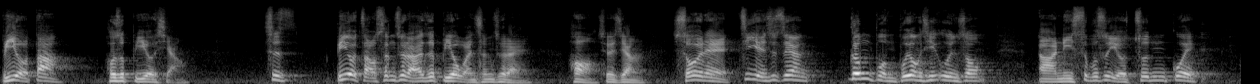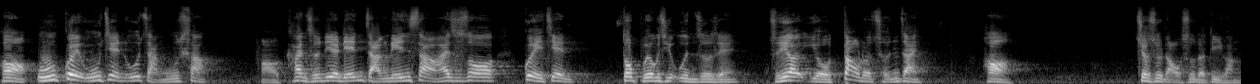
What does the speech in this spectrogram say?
比我大，或是比我小，是比我早生出来，还是比我晚生出来，哈，就是这样。所以呢，既然是这样，根本不用去问说啊，你是不是有尊贵，哈，无贵无贱无长无少，哦，看是你的年长年少，还是说贵贱。都不用去问这些，只要有道的存在，哈，就是老师的地方，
